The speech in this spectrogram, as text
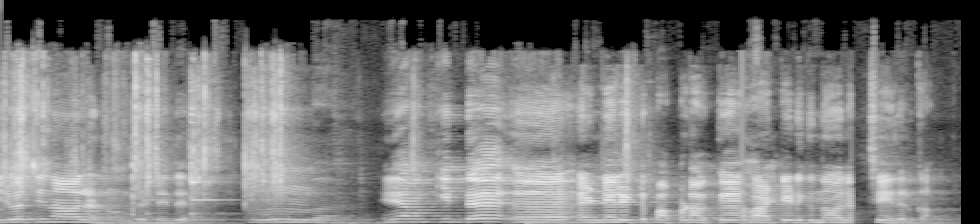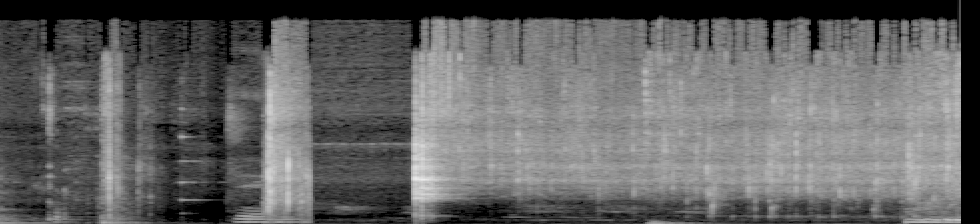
ഇരുപത്തിനാലെണ്ണം ഉണ്ട് കേട്ടോ ഇത്. ഇനി നമുക്കിത് എണ്ണയിലിട്ട് പപ്പടമൊക്കെ വാട്ടിയെടുക്കുന്ന പോലെ ചെയ്തെടുക്കാം. ഒന്നും കൂടി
